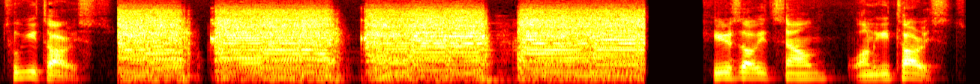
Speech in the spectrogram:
two guitarists. Here's how it sounds on guitarist.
